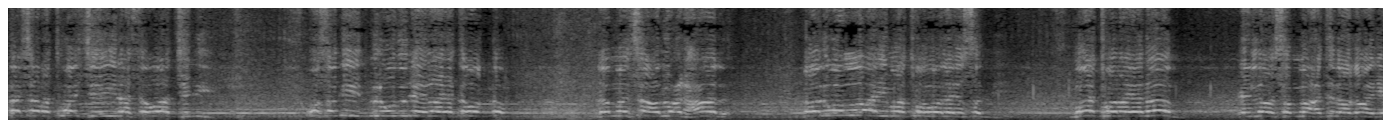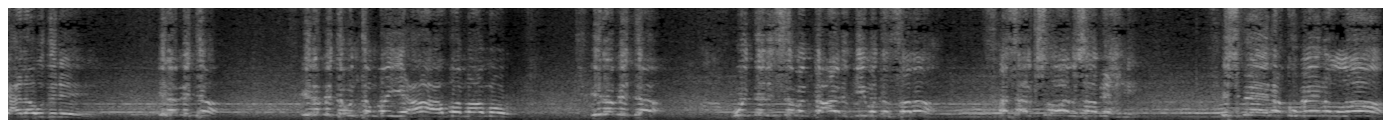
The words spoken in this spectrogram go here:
بشرة وجهه إلى سواد شديد وصديد من أذنيه لا يتوقف. لما سألوا عن حاله قالوا والله مات وهو لا يصلي. مات ولا ينام إلا سماعة الأغاني على أذنيه؟ وأنت مضيع أعظم أمر؟ إلى متى؟ وأنت لسه ما أنت عارف قيمة الصلاة أسألك سؤال وسامحني إيش بينك وبين الله؟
